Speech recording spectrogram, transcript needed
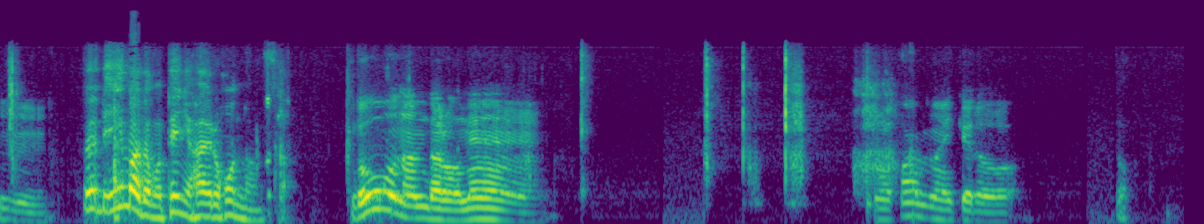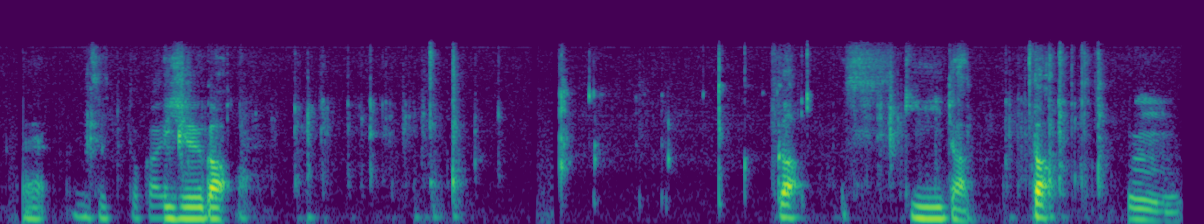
うん。それって今でも手に入る本なんですか？どうなんだろうね。わかんないけど、ずっと怪獣が。が好きだった。うん。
